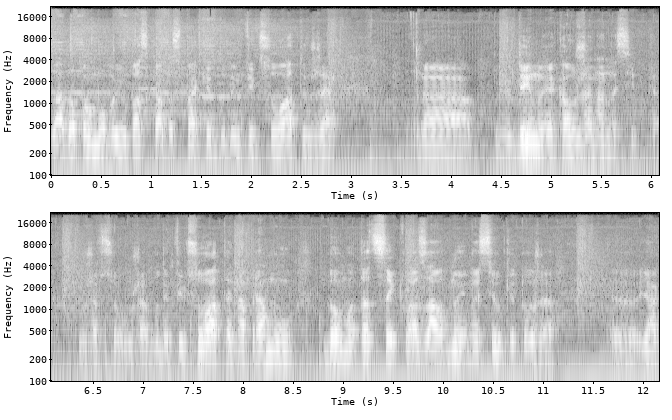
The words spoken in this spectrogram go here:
за допомогою паска безпеки будемо фіксувати вже е, людину, яка вже на носілках. Уже все, вже будемо фіксувати напряму до мотоцикла. За одної носілки теж як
